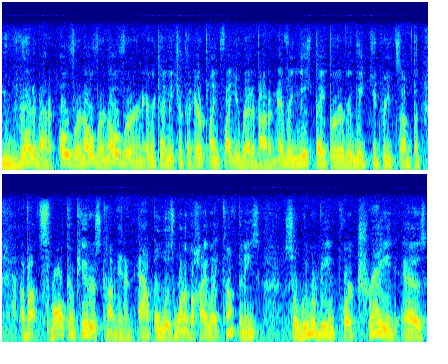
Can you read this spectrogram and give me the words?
You read about it over and over and over, and every time you took an airplane flight, you read about it. And every newspaper, every week, you'd read something about small computers coming, and Apple was one of the highlight companies. So we were being portrayed as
